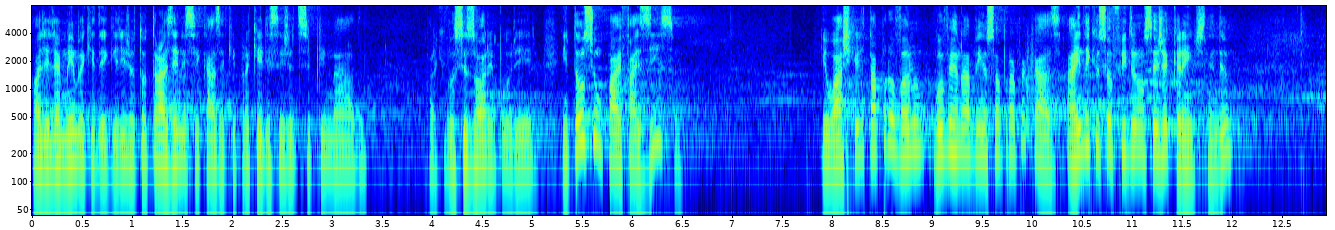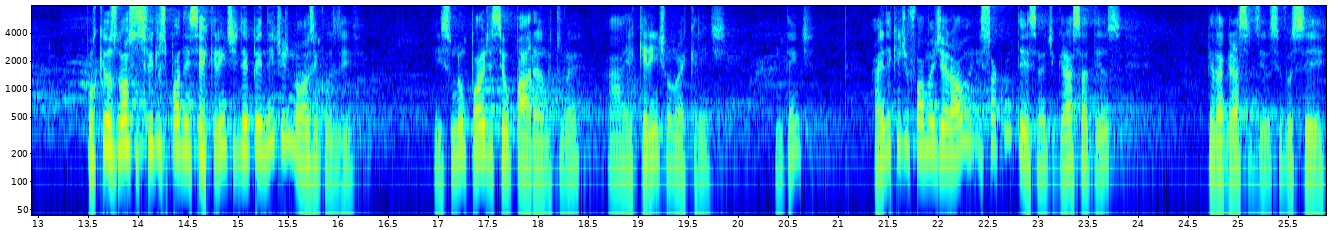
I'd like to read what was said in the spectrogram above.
Olha, ele é membro aqui da igreja, eu estou trazendo esse caso aqui para que ele seja disciplinado, para que vocês orem por ele. Então, se um pai faz isso, eu acho que ele está provando governar bem a sua própria casa, ainda que o seu filho não seja crente, entendeu? Porque os nossos filhos podem ser crentes independente de nós, inclusive. Isso não pode ser o parâmetro, né? Ah, é crente ou não é crente? Entende? Ainda que de forma geral isso aconteça, né? De graça a Deus, pela graça de Deus, se você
